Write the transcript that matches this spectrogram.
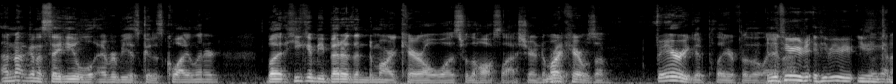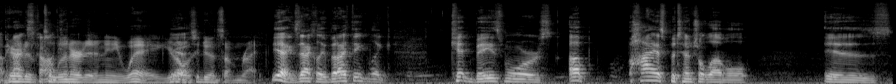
I'm not going to say he will ever be as good as Kawhi Leonard, but he can be better than DeMarre Carroll was for the Hawks last year. And DeMarre Right. Carroll was a very good player for the And if you're if you're even a to. Leonard in any way, you're Yeah. obviously doing something right. yeah, exactly. But I think like Kent Bazemore's up highest potential level is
